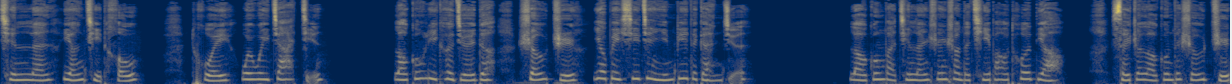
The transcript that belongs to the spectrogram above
秦岚仰起头，腿微微夹紧。老公立刻觉得手指要被吸进银币的感觉。老公把秦岚身上的旗袍脱掉，随着老公的手指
